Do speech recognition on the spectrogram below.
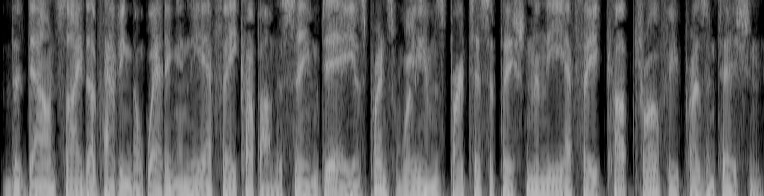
The downside of having the wedding in the FA Cup on the same day is Prince William's participation in the FA Cup trophy presentation.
